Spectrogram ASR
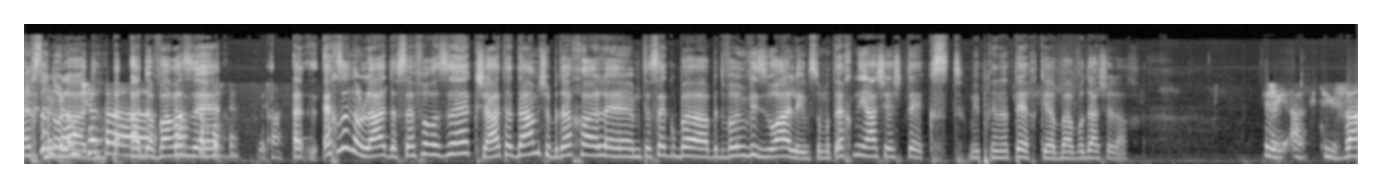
איך זה נולד? כשאתה- הדבר הזה- חושב- סליחה. אז איך זה נולד, הספר הזה, כשאת אדם שבדרך כלל אה, מתעסק ב- בדברים ויזואליים? זאת אומרת, איך נהיה שיש טקסט מבחינתך, כי בעבודה שלך? תראי, הכתיבה,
